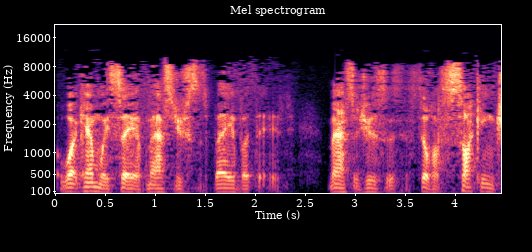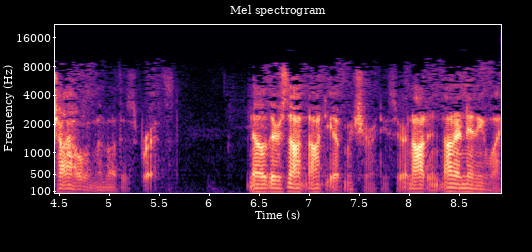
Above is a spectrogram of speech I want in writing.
what can we say of Massachusetts Bay but that Massachusetts is still a sucking child in the mother's breast? No, there's not, not yet maturity, sir, not in, not in any way.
